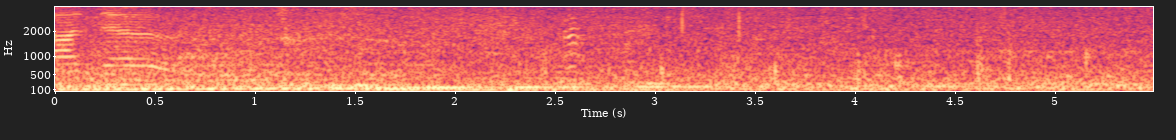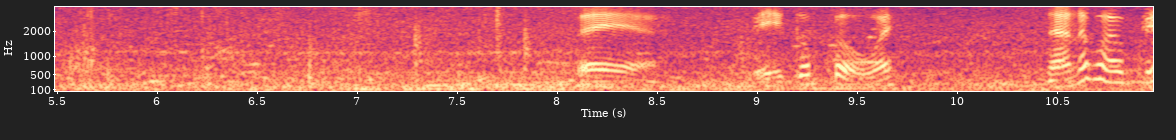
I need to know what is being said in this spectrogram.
I know. There. Be a good boy. Nana won't be.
